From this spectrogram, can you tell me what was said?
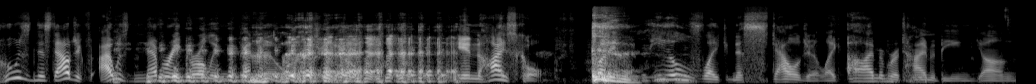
Who's nostalgic? For? I was never a girl in in high school. But it feels like nostalgia. Like, oh, I remember a time of being young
